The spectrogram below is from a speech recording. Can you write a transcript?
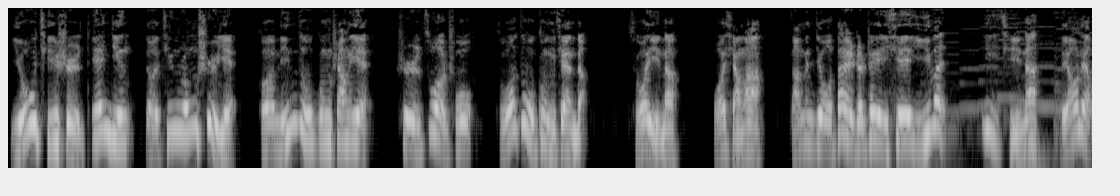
尤其是天津的金融事业和民族工商业。是做出卓著贡献的，所以呢，我想啊，咱们就带着这些疑问，一起呢聊聊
